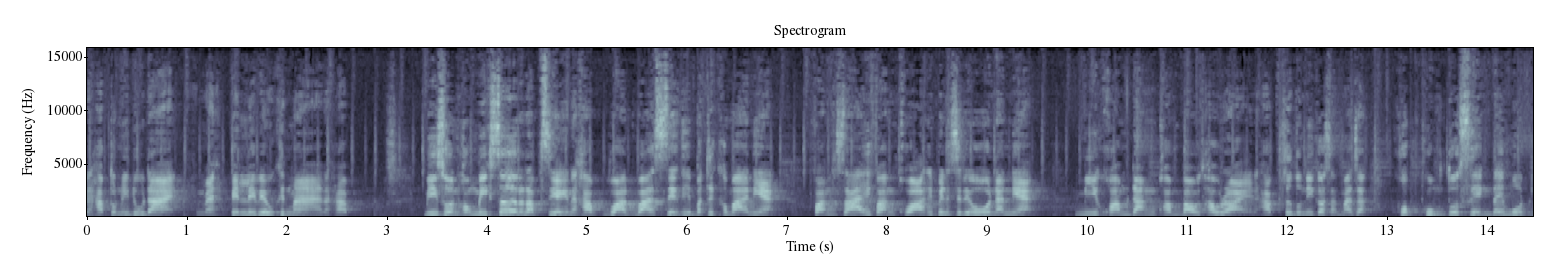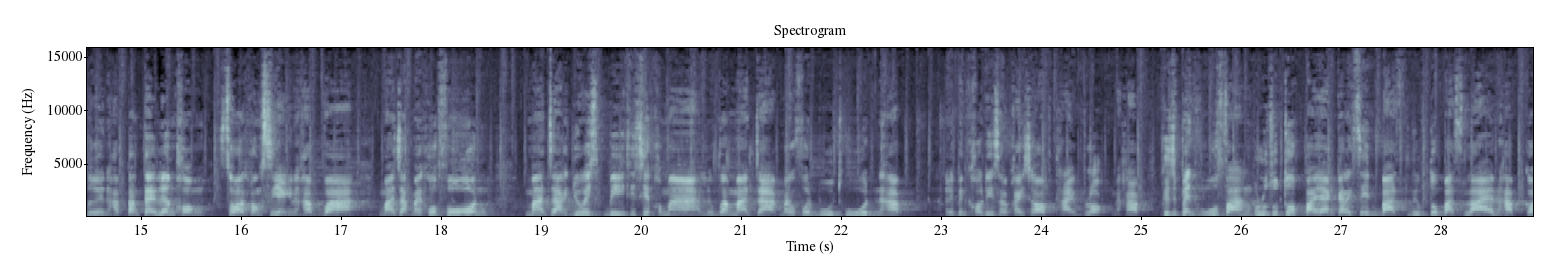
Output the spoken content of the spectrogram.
นะครับ ตรงนี้ดูได้เห็นไหมเป็นเลเวลขึ้นมานะครับ มีส่วนของมิกเซอร์ระดับเสียงนะครับ วัดว่าเสียงที่บันทึกเข้ามาเนี่ยฝั่งซ้ายฝั่งขวาที่เป็นสเตอริโอนั้นเนี่ย มีความดังความเบาเท่าไหร่นะครับ ซึ่งตรงนี้ก็สามารถจะควบคุมตัวเสียงได้หมดเลยนะครับ ตั้งแต่เรื่องของซอสของเสียงนะครับว่ามาจากไมโครโฟน มาจาก USB ที่เสียบเข้ามา หรือว่ามาจากไมโครโฟนบลูทูธนะครับอันนี้เป็นข้อดีสำหรับใครชอบถ่ายบล็อกนะครับ คือจะเป็นหูฟังบลูทูธทั่วไปอย่าง Galaxy Buds หรือตัว Buds Live นะครับ ก็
